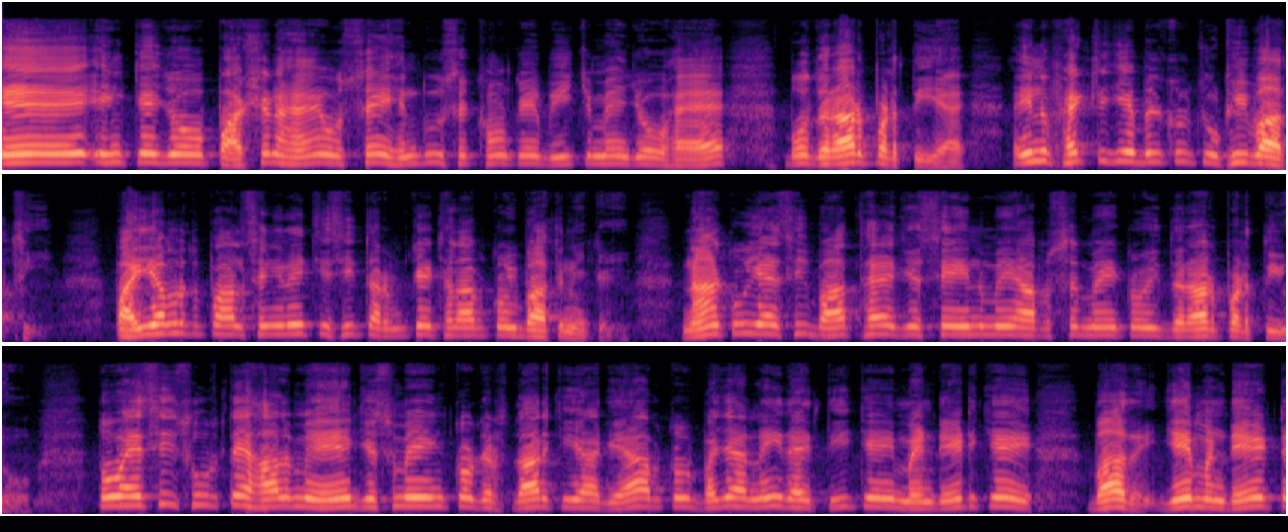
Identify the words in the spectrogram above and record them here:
कि इनके जो भाषण हैं, उससे हिंदू सिखों के बीच में जो है, वो दरार पड़ती है। इनफैक्ट ये बिल्कुल झूठी बात थी। भाई अमृतपाल सिंह ने किसी धर्म के खिलाफ कोई बात नहीं कही। ना कोई ऐसी बात है जिससे इनमें आपस में कोई दरार पड़ती हो। तो ऐसी सूरत हाल में जिसमें इनको गिरफ़्तार किया गया, अब तो वजह नहीं रहती कि मैंडेट के बाद ये मैंडेट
